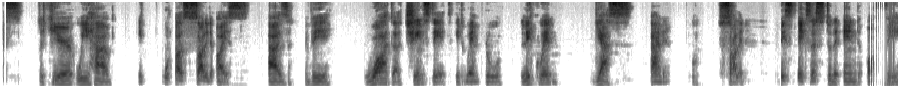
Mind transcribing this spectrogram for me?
ice. So here we have a total solid ice as the water changed state. It went through liquid, gas, and solid. This takes us to the end of the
